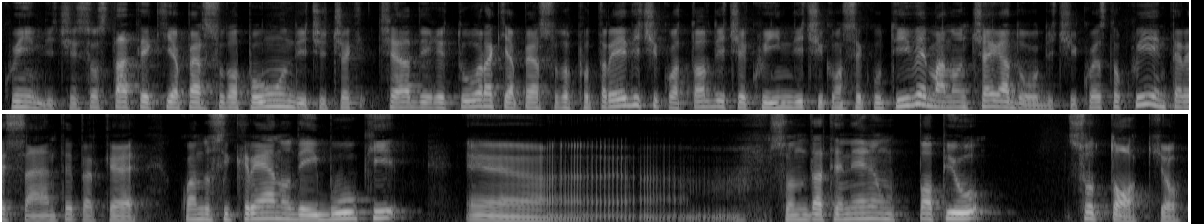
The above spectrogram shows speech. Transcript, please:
Quindi ci sono state chi ha perso dopo 11, c'è, c'è, addirittura chi ha perso dopo 13, 14 e 15 consecutive, ma non c'è la 12. Questo qui è interessante perché quando si creano dei buchi eh, sono da tenere un po' più sott'occhio.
